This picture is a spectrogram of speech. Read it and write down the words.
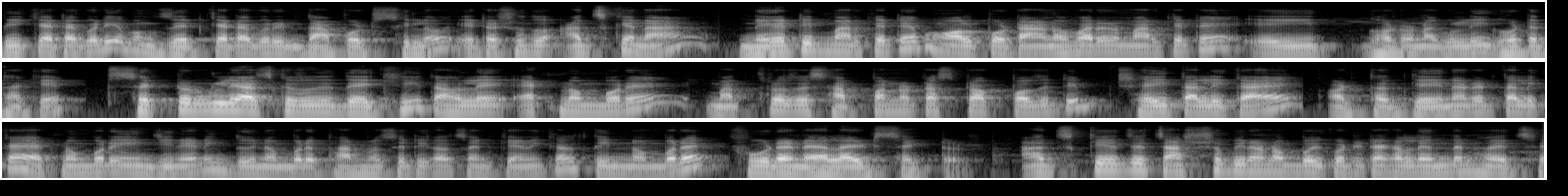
বি ক্যাটাগরি এবং জেড ক্যাটাগরির দাপট ছিল। এটা শুধু আজকে না নেগেটিভ মার্কেটে এবং অল্প টার্নওভারের মার্কেটে এই ঘটনাগুলি ঘটে থাকে। সেক্টরগুলি আজকে যদি দেখি, তাহলে এক নম্বরে মাত্র যে ছাপ্পান্নটা স্টক পজিটিভ সেই তালিকায়, অর্থাৎ গেইনারের তালিকায় এক নম্বরে ইঞ্জিনিয়ারিং দুই নম্বরে ফার্মাসিউটিক্যালস অ্যান্ড কেমিক্যাল তিন নম্বরে ফুড অ্যান্ড অ্যালাইড সেক্টর আজকে যে চারশো বিরানব্বই কোটি টাকা লেনদেন হয়েছে,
